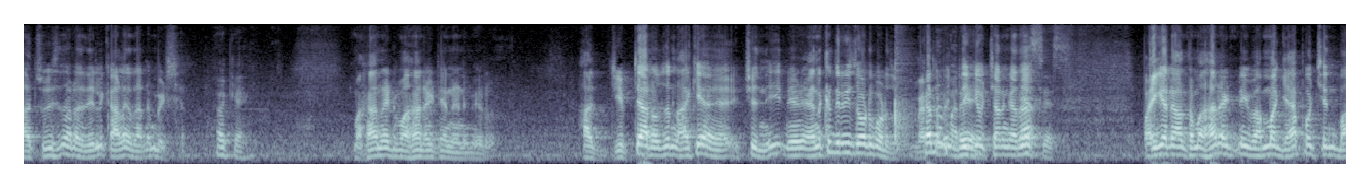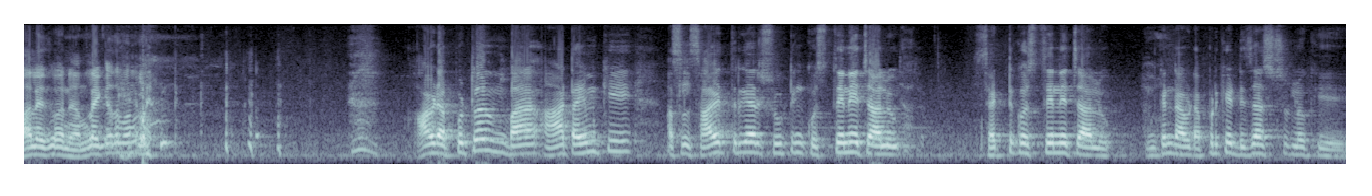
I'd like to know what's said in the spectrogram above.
అది చూసిన తర్వాత అది వెళ్ళి కాళ్ళకి దండం పెట్టాను ఓకే. మహానటి మహానటేనండి మీరు. అది చెప్తే ఆ రోజు నాకే ఇచ్చింది. నేను వెనక తిరిగి చూడకూడదు. మరి. వచ్చాను కదా. పైగా అంత మహానటిని అమ్మ గ్యాప్ వచ్చింది బాగాలేదు అని అనలేం కదా మనం. ఆవిడ అప్పట్లో బా ఆ టైంకి అసలు సావిత్రి గారి షూటింగ్కి వస్తేనే చాలు. సెట్కి వస్తేనే చాలు. ఎందుకంటే ఆవిడ అప్పటికే డిజాస్టర్లోకి.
